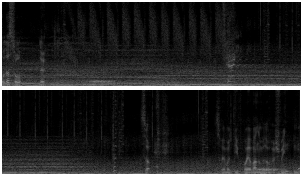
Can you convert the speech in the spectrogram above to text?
Oder. So. So, wenn wir die vorher waren, wieder verschwinden.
